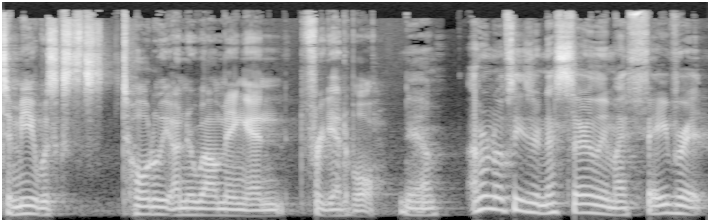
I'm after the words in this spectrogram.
to me it was totally underwhelming and forgettable. yeah, I don't know if these are necessarily my favorite.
